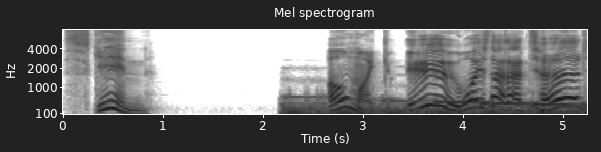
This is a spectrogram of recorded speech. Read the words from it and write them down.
Skin. Oh my god. Ew, what is that? A turd?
